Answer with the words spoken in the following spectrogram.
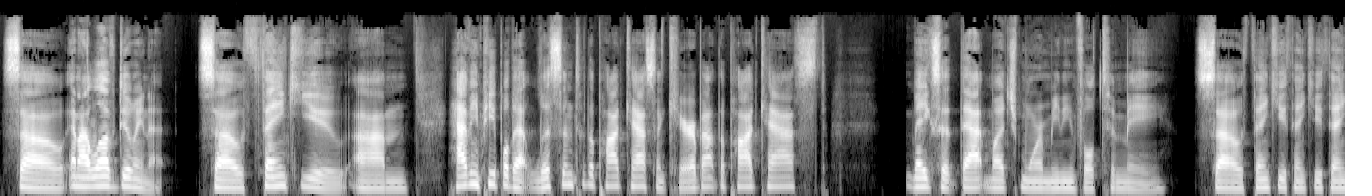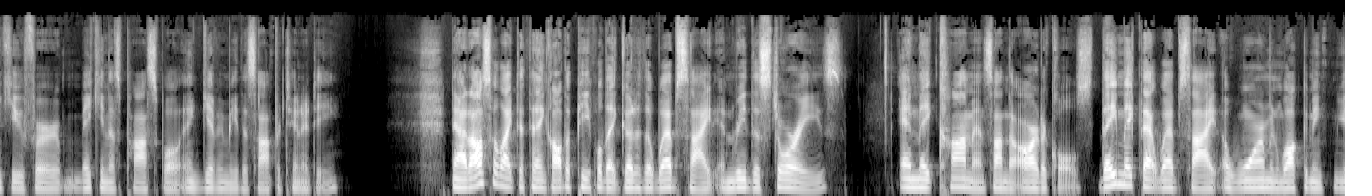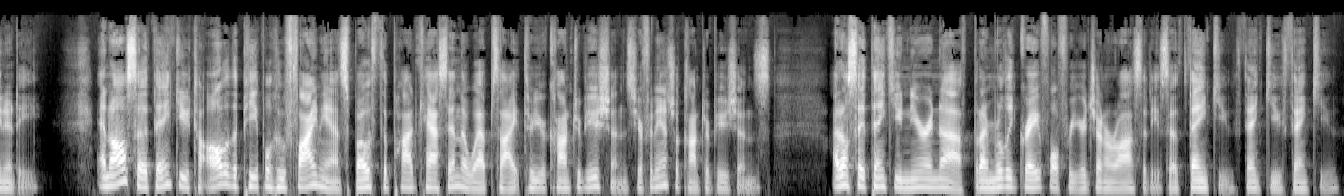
So, and I love doing it. So, thank you. Um, having people that listen to the podcast and care about the podcast makes it that much more meaningful to me. So, thank you, thank you, thank you for making this possible and giving me this opportunity. Now, I'd also like to thank all the people that go to the website and read the stories and make comments on the articles. They make that website a warm and welcoming community. And also, thank you to all of the people who finance both the podcast and the website through your contributions, your financial contributions. I don't say thank you near enough, but I'm really grateful for your generosity. So, thank you, thank you, thank you.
